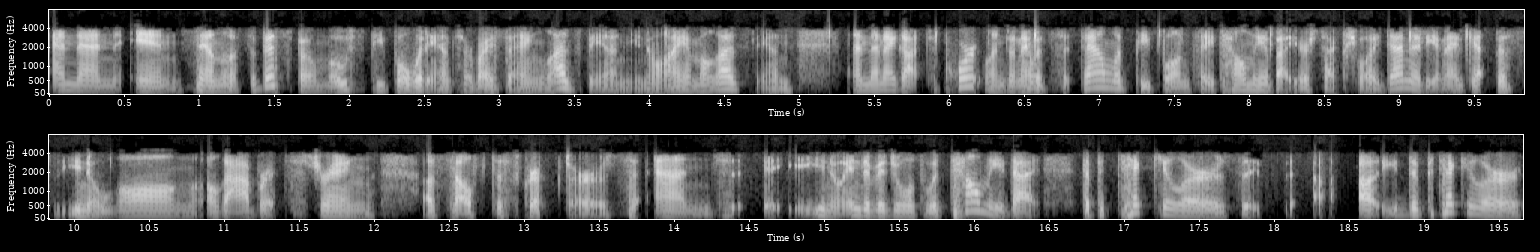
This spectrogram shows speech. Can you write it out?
And then in San Luis Obispo, most people would answer by saying lesbian. You know, I am a lesbian. And then I got to Portland, and I would sit down with people and say, "Tell me about your sexual identity," and I'd get this, you know, long, elaborate string of self descriptors and and you know individuals would tell me that the particulars uh, the particular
